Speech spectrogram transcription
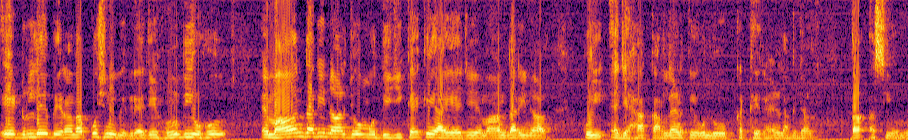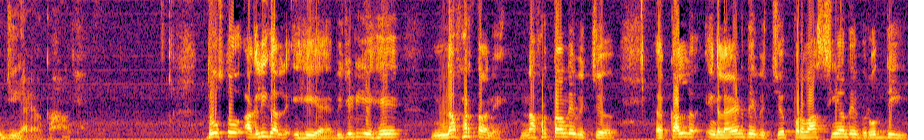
ਇਹ ਡੁੱਲੇ ਬੇਰਾਂ ਦਾ ਕੁਝ ਨਹੀਂ ਵਿਗੜਿਆ, ਜੇ ਹੁਣ ਵੀ ਉਹ ਇਮਾਨਦਾਰੀ ਨਾਲ ਜੋ ਮੋਦੀ ਜੀ ਕਹਿ ਕੇ ਆਏ ਹੈ, ਜੇ ਇਮਾਨਦਾਰੀ ਨਾਲ ਕੋਈ ਅਜਿਹਾ ਕਰ ਲੈਣ ਕਿ ਉਹ ਲੋਕ ਇਕੱਠੇ ਰਹਿਣ ਲੱਗ ਜਾਣ ਤਾਂ ਅਸੀਂ ਉਹਨੂੰ ਜੀ ਆਇਆਂ ਕਹਾਂਗੇ। ਦੋਸਤੋ, ਅਗਲੀ ਗੱਲ ਇਹ ਹੈ ਵੀ ਜਿਹੜੀ ਇਹ ਨਫ਼ਰਤਾਂ ਨੇ, ਨਫ਼ਰਤਾਂ ਦੇ ਵਿੱਚ ਕੱਲ ਇੰਗਲੈਂਡ ਦੇ ਵਿੱਚ ਪ੍ਰਵਾਸੀਆਂ ਦੇ ਵਿਰੋਧੀ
